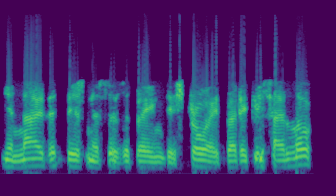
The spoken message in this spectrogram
You know that businesses are being destroyed. But if you say, look,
